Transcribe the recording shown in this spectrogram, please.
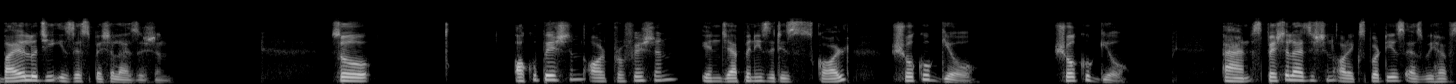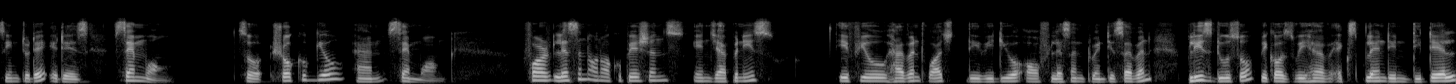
biology is a specialization. So occupation or profession in Japanese, it is called shokugyo, shokugyo. And specialization or expertise, as we have seen today, it is semmong. So shokugyo and semmong. For lesson on occupations in Japanese, if you haven't watched the video of lesson 27, please do so because we have explained in detail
